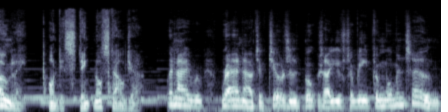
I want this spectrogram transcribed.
Only on Distinct Nostalgia. When I ran out of children's books, I used to read from Woman's Own.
